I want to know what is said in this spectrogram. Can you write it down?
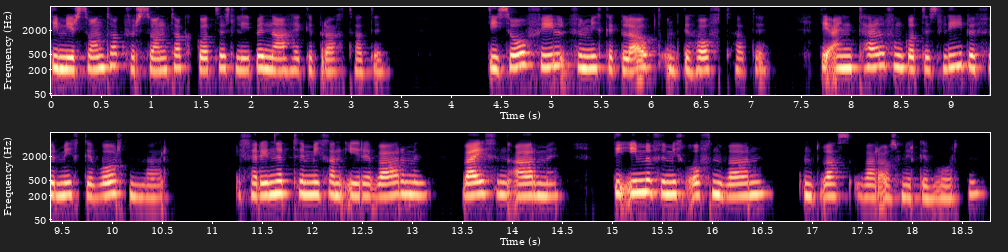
die mir Sonntag für Sonntag Gottes Liebe nahegebracht hatte, die so viel für mich geglaubt und gehofft hatte, die ein Teil von Gottes Liebe für mich geworden war. Ich erinnerte mich an ihre warmen, weichen Arme, die immer für mich offen waren, und was war aus mir geworden?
